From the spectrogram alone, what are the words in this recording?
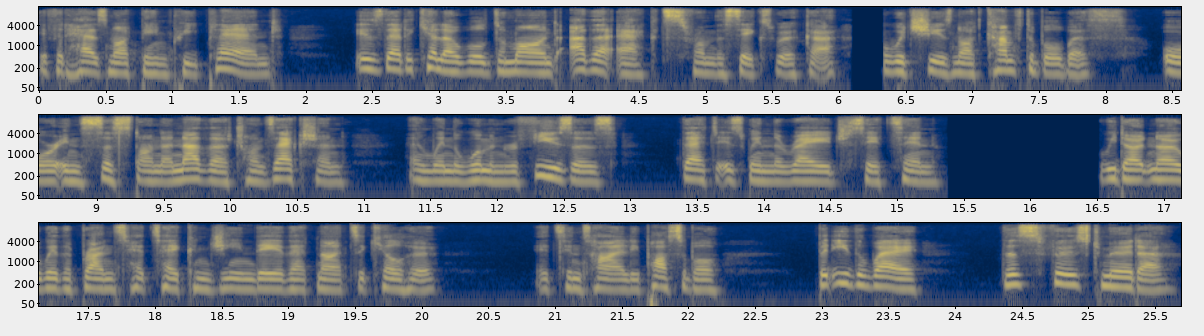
if it has not been pre planned, is that a killer will demand other acts from the sex worker which she is not comfortable with, or insist on another transaction, and when the woman refuses, that is when the rage sets in. We don't know whether Brunt had taken Jean there that night to kill her. It's entirely possible. But either way, this first murder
